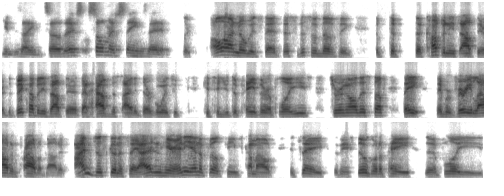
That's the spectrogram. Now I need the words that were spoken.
You like so. There's so much things that all I know is that this this is another thing. The, the the companies out there, the big companies out there that have decided they're going to continue to pay their employees during all this stuff, they they were very loud and proud about it. I'm just gonna say I didn't hear any NFL teams come out and say that they still going to pay the employees.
